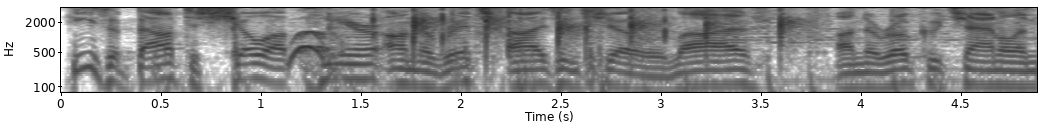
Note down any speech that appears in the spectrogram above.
He's about to show up here on The Rich Eisen Show, live on the Roku channel and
